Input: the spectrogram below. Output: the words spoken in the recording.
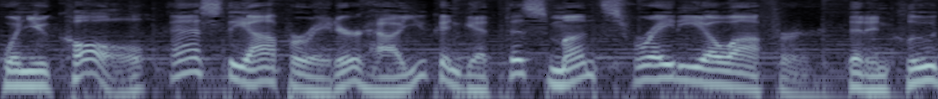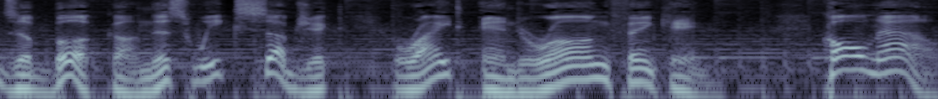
When you call, ask the operator how you can get this month's radio offer that includes a book on this week's subject, Right and Wrong Thinking. Call now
